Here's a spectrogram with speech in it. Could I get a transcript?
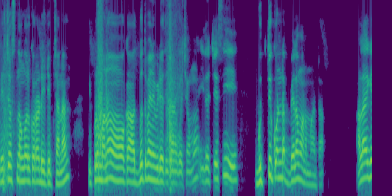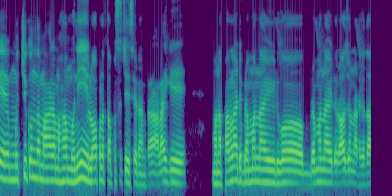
మీరు చూస్తున్న ఒంగోలు కుర్రాడు యూట్యూబ్ ఛానల్. ఇప్పుడు మనం ఒక అద్భుతమైన వీడియో తీయడానికి వచ్చాము. ఇది వచ్చేసి గుత్తికొండ బెలం అన్నమాట. అలాగే ముచ్చికొంద మహా మహాముని లోపల తపస్సు చేసాడంట అలాగే మన పల్నాటి బ్రహ్మనాయుడు బ్రహ్మనాయుడు రాజు ఉన్నాడు కదా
